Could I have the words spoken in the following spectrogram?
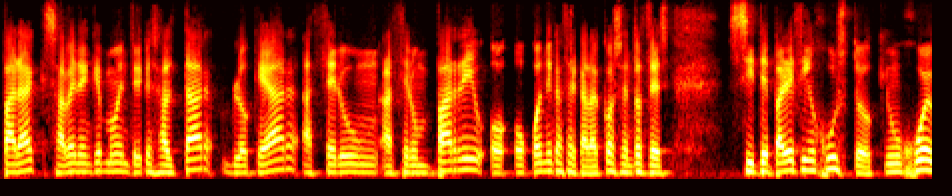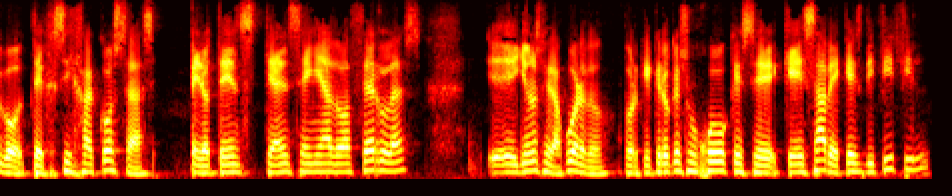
para saber en qué momento hay que saltar, bloquear, hacer un, hacer un parry o, o cuándo hay que hacer cada cosa. Entonces, si te parece injusto que un juego te exija cosas pero te, te ha enseñado a hacerlas, eh, yo no estoy de acuerdo, porque creo que es un juego que, se, que sabe que es difícil,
